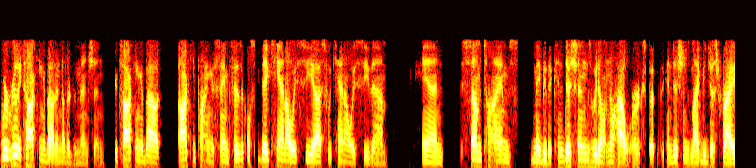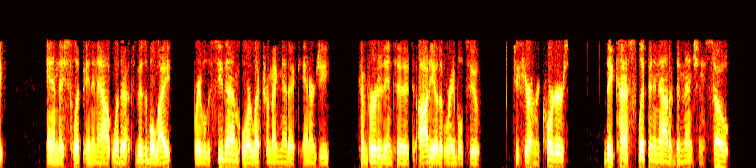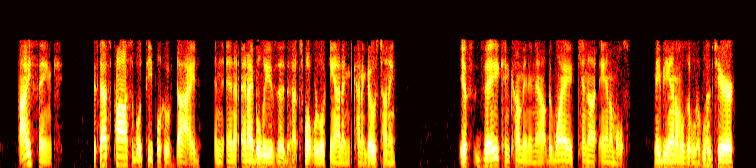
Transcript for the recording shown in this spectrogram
we're really talking about another dimension. You're talking about occupying the same physical. They can't always see us. We can't always see them, and sometimes maybe the conditions we don't know how it works, but the conditions might be just right, and they slip in and out. Whether it's visible light, we're able to see them, or electromagnetic energy converted into audio that we're able to to hear on recorders. They kind of slip in and out of dimensions. So I think if that's possible with people who have died, and and and I believe that that's what we're looking at in kind of ghost hunting. If they can come in and out, then why cannot animals? Maybe animals that would have lived here,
